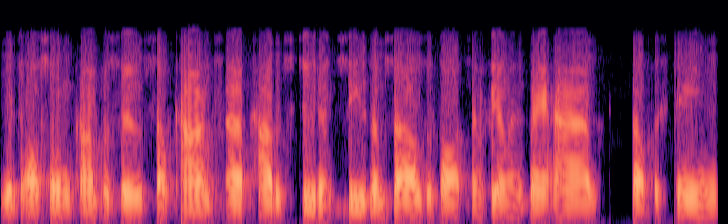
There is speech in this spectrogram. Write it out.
which also encompasses self-concept, how the student sees themselves, the thoughts and feelings they have, self-esteem.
